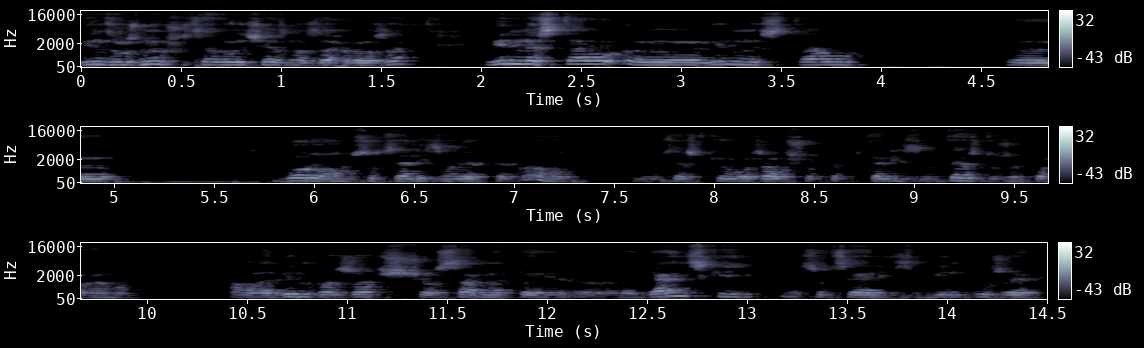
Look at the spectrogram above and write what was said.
Він зрозумів, що це величезна загроза. Він не став, е, він не став е, ворогом соціалізму як такого. Він все ж таки вважав, що капіталізм теж дуже погано. Але він вважав, що саме той е, радянський соціалізм він дуже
